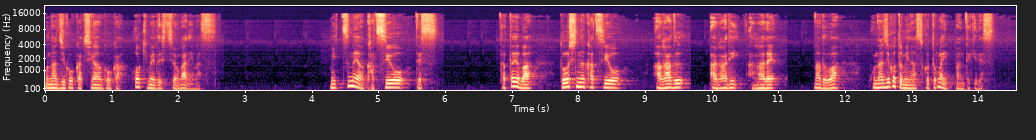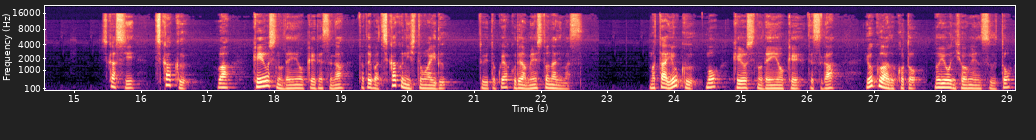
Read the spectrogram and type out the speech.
同じ語か違う語かを決める必要があります。3つ目は活用です。例えば動詞の活用上がる上がり上がれなどは同じ語とみなすことが一般的です。しかし近くは形容詞の連用形ですが例えば近くに人がいるという時はこれは名詞となります。またよくも形容詞の連用形ですがよくあることのように表現すると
